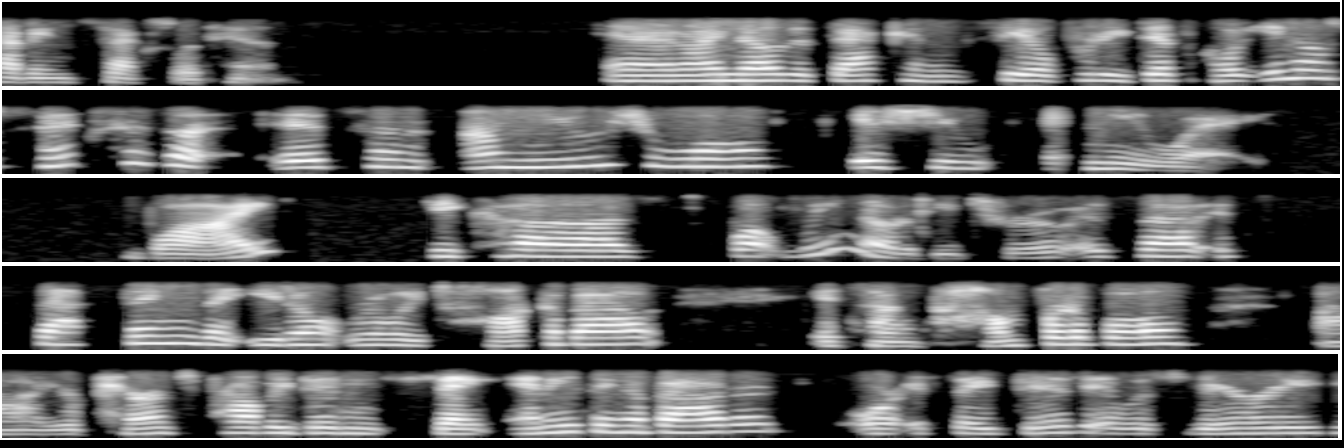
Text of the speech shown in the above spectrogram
having sex with him. And I know that that can feel pretty difficult. You know, sex is a it's an unusual issue anyway. Why? Because what we know to be true is that it's that thing that you don't really talk about. It's uncomfortable. Uh, your parents probably didn't say anything about it, or if they did, it was very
